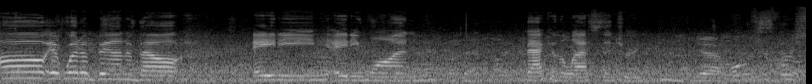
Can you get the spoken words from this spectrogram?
Oh, it would have been about 80, 81, back in the last century. Yeah. What was your first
